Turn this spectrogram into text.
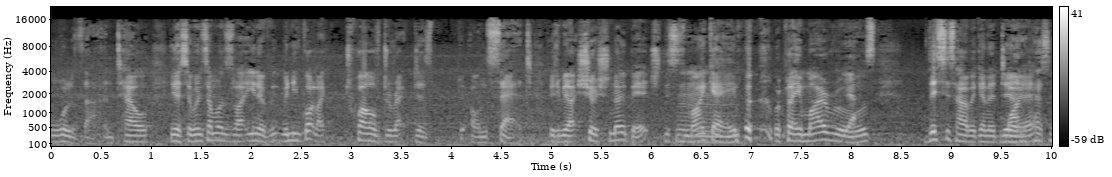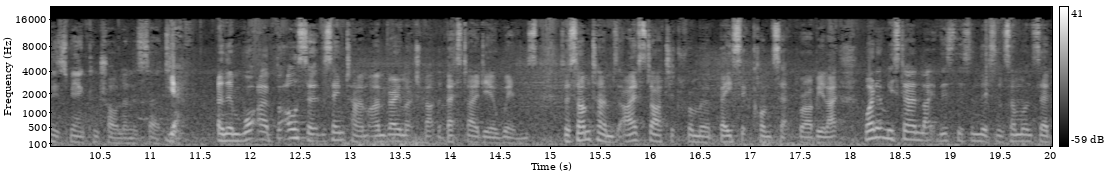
all of that and tell, you know, so when someone's like, you know, when you've got like 12 directors on set, you'd be like, shush, no bitch, this is my game, we're playing my rules, this is how we're going to do One it. One person needs to be in control and assert. Yeah. And then what? I, but also at the same time, I'm very much about the best idea wins. So sometimes I've started from a basic concept where I'll be like, "Why don't we stand like this, this, and this?" And someone said,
